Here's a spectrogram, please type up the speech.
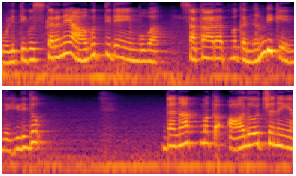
ಒಳಿತಿಗೋಸ್ಕರನೇ ಆಗುತ್ತಿದೆ ಎಂಬುವ ಸಕಾರಾತ್ಮಕ ನಂಬಿಕೆಯಿಂದ ಹಿಡಿದು ಧನಾತ್ಮಕ ಆಲೋಚನೆಯ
